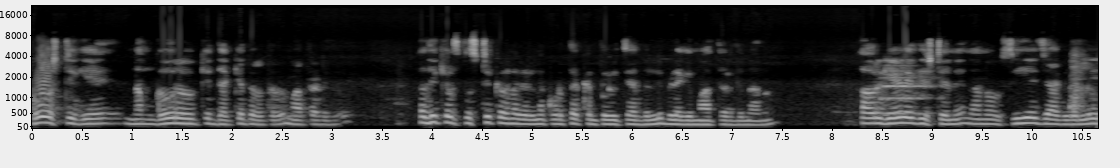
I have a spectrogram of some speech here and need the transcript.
ಪೋಸ್ಟಿಗೆ ನಮ್ಮ ಗೌರವಕ್ಕೆ ಧಕ್ಕೆ ತರುತ್ತದೆ ಮಾತಾಡಿದರು. ಅದಕ್ಕೆ ಸ್ಪಷ್ಟೀಕರಣಗಳನ್ನ ಕೊಡ್ತಕ್ಕಂಥ ವಿಚಾರದಲ್ಲಿ ಬೆಳಗ್ಗೆ ಮಾತಾಡಿದೆ ನಾನು. ಅವ್ರಿಗೆ ಹೇಳಿದಿಷ್ಟೇ ನಾನು ಸಿ ಎ ಜಾಗದಲ್ಲಿ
